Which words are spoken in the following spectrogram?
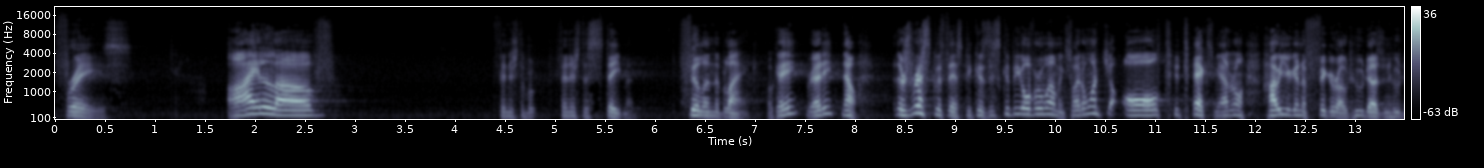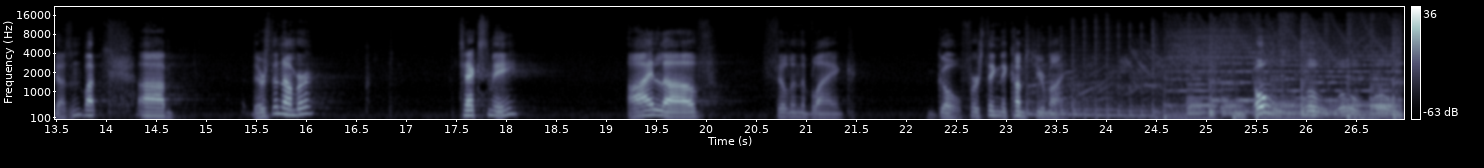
phrase I love, finish the, finish the statement, fill in the blank. Okay? Ready? Now, there's risk with this because this could be overwhelming. So I don't want you all to text me. I don't know how you're going to figure out who does and who doesn't, but um, there's the number. Text me. I love, fill in the blank, go. First thing that comes to your mind. Oh, whoa, whoa, whoa.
